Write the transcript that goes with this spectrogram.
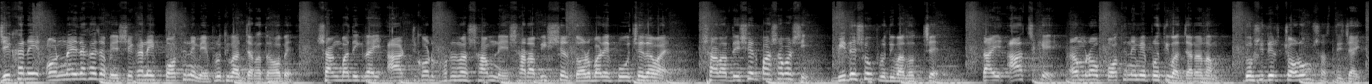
যেখানে অন্যায় দেখা যাবে, সেখানেই পথে নেমে প্রতিবাদ জানাতে হবে। সাংবাদিকরাই আর্যকর ঘটনার সামনে সারা বিশ্বের দরবারে পৌঁছে দেওয়ায় সারা দেশের পাশাপাশি বিদেশেও প্রতিবাদ হচ্ছে। তাই আজকে আমরাও পথে নেমে প্রতিবাদ জানালাম। দোষীদের চরম শাস্তি চাই।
